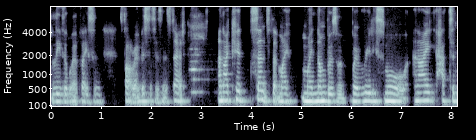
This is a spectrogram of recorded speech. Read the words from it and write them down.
leave the workplace and start our own businesses instead and I could sense that my my numbers were, were really small. And I had to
